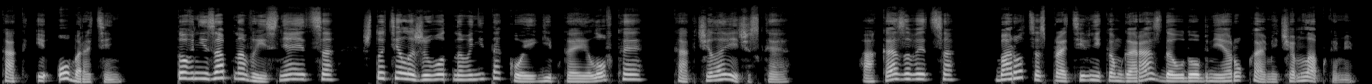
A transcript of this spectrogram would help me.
как и оборотень, то внезапно выясняется, что тело животного не такое гибкое и ловкое, как человеческое. Оказывается, бороться с противником гораздо удобнее руками, чем лапками.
